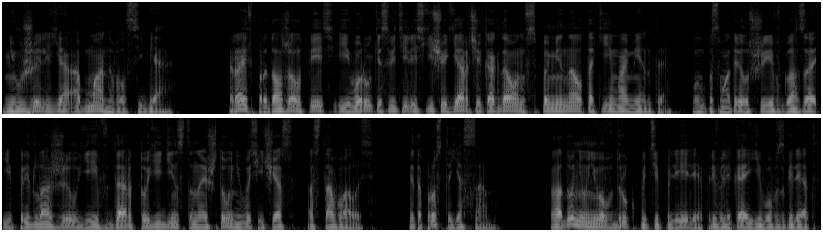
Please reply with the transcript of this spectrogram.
Неужели я обманывал себя? Райф продолжал петь, и его руки светились еще ярче, когда он вспоминал такие моменты. Он посмотрел Шии в глаза и предложил ей в дар то единственное, что у него сейчас оставалось. Это просто я сам. Ладони у него вдруг потеплели, привлекая его взгляд.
